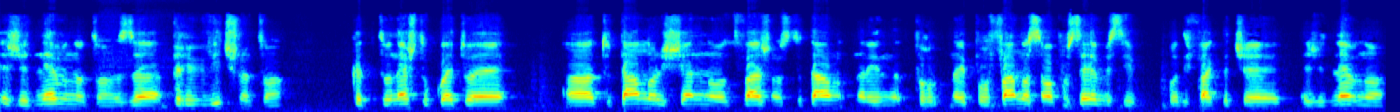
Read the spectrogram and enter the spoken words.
ежедневното, за привичното, като нещо, което е а, тотално лишено от важност, тотално нали, нали, профанно само по себе си, поради факта, че е ежедневно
